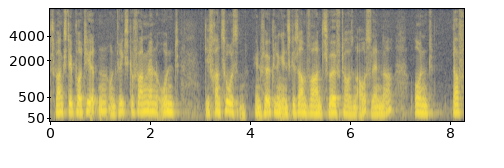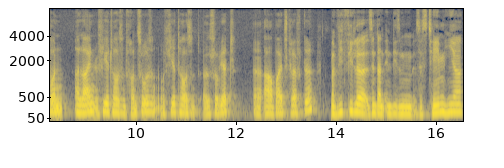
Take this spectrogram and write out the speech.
Zwangsdeportierten und Kriegsgefangenen und die Franzosen. In Völkling insgesamt waren 12.000 Ausländer und davon allein 4.000 Franzosen und 4.000 Sowjetarbeitskräfte. Wie viele sind dann in diesem System hier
